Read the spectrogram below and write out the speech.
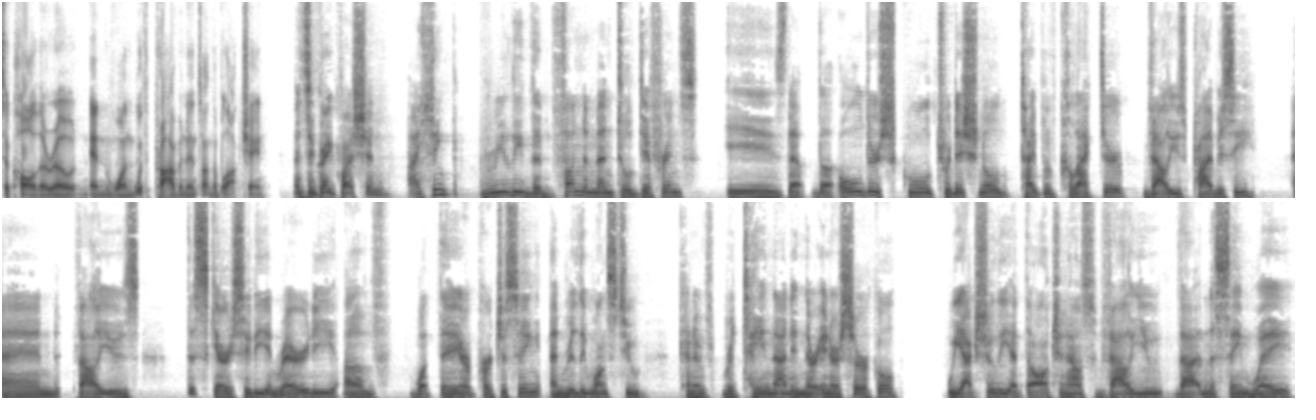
to call their own and one with provenance on the blockchain. That's a great question. I think really the fundamental difference is that the older school traditional type of collector values privacy and values the scarcity and rarity of what they are purchasing and really wants to kind of retain that in their inner circle. We actually at the auction house value that in the same way.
